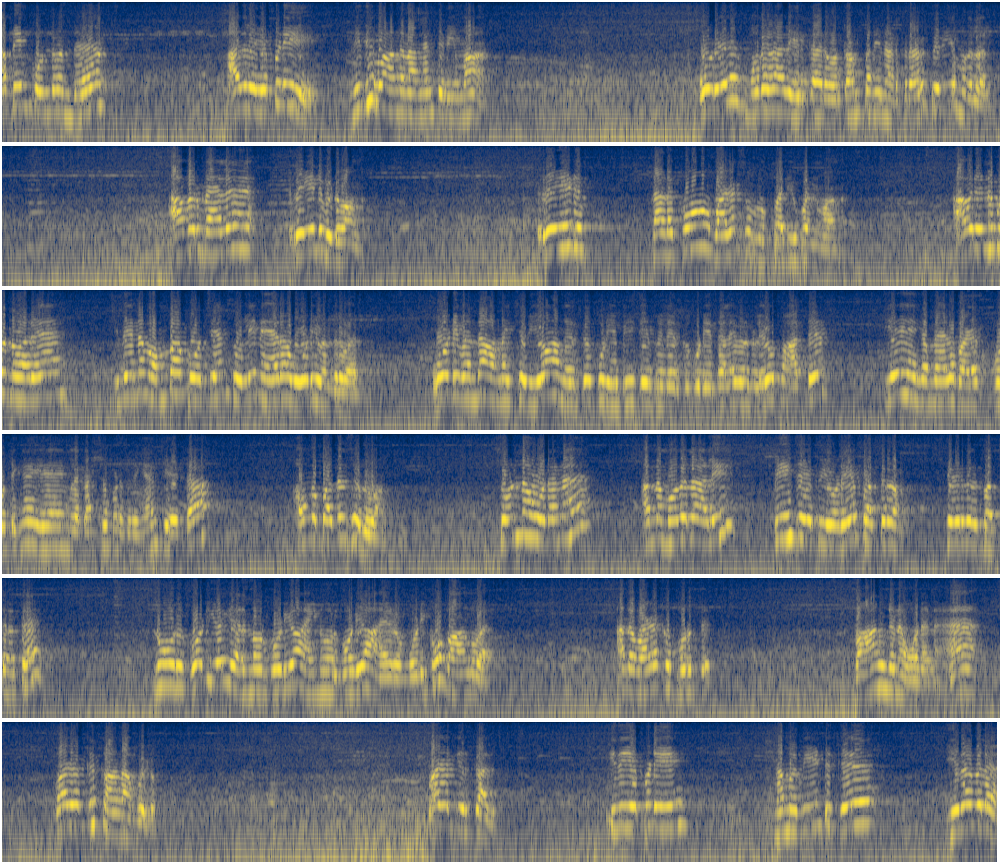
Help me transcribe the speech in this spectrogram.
அப்படின்னு கொண்டு வந்து அதுல எப்படி நிதி வாங்கினாங்கன்னு தெரியுமா? ஒரு முதலாளி இருக்காரு ஒரு கம்பெனி நடத்துறாரு பெரிய முதலாளி. அவர் மேல ரெய்டு விடுவாங்க. ரெய்டு நடக்கும் வழக்கு பதிவு பண்ணுவாங்க. அவர் என்ன பண்ணுவாரு? இது என்ன வம்பா போச்சேன்னு சொல்லி நேரா ஓடி வந்துருவார். ஓடி வந்து அமைச்சரையோ அங்க இருக்கக்கூடிய பிஜேபியில இருக்கக்கூடிய தலைவர்களையோ பார்த்து ஏன் எங்க மேல வழக்கு போட்டீங்க? ஏன் எங்களை கஷ்டப்படுத்துறீங்கன்னு கேட்டா அவங்க பதில் சொல்லுவாங்க. சொன்ன உடனே அந்த முதலாளி பிஜேபியோடைய பத்திரம் தேர்தல் பத்திரத்தை நூறு கோடியோ இருநூறு கோடியோ ஐநூறு கோடியோ ஆயிரம் கோடிக்கோ வாங்குவார். அந்த வழக்கு பொறுத்து. வாங்கின உடனே வழக்கு காணா போயிடும். வழக்கு இருக்காது. இது எப்படி? நம்ம வீட்டுக்கு இரவுல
